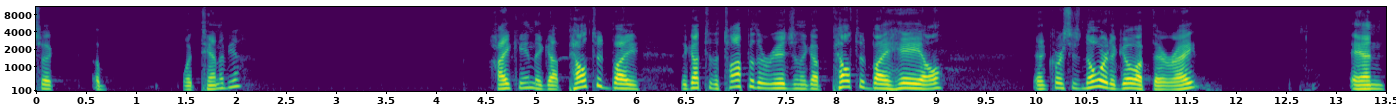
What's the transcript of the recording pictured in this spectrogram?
took, a, what, 10 of you? Hiking. They got pelted by, they got to the top of the ridge and they got pelted by hail. And of course, there's nowhere to go up there, right? And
